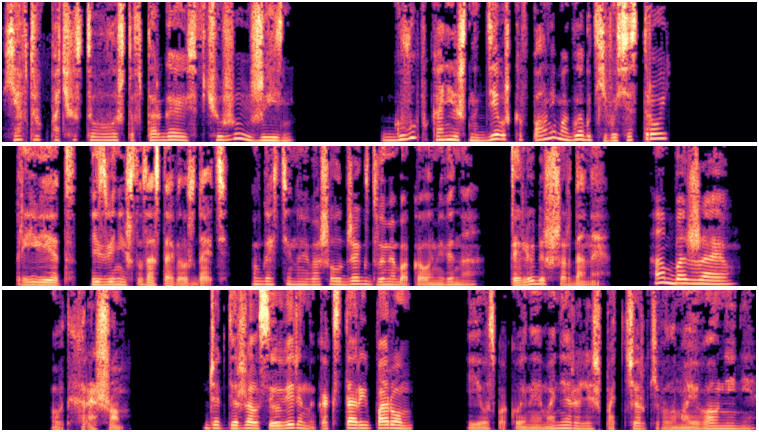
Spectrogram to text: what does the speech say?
Я вдруг почувствовала, что вторгаюсь в чужую жизнь. Глупо, конечно, девушка вполне могла быть его сестрой. «Привет. Извини, что заставил ждать». В гостиную вошел Джек с двумя бокалами вина. «Ты любишь шардоне?» «Обожаю». «Вот хорошо». Джек держался уверенно, как старый паром. Его спокойная манера лишь подчеркивала мое волнение.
